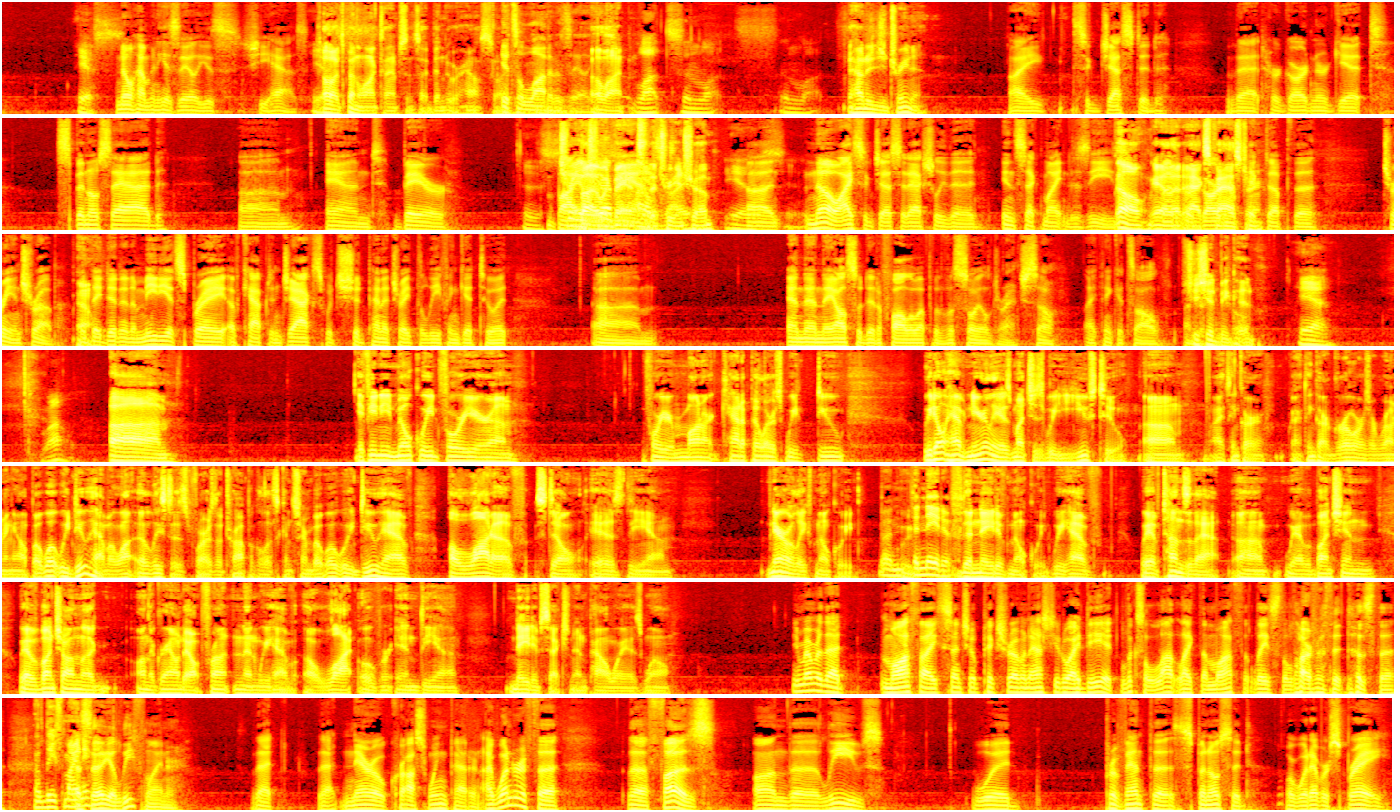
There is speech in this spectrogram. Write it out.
Yes. know how many azaleas she has. Yes. Oh, it's been a long time since I've been to her house. So It's a lot of azaleas. a lot. Lots and lots and lots. How did you treat it? I suggested that her gardener get spinosad um, and Bayer. There's Bio- Bio shrub. advance the tree and shrub. Yeah. Uh, no, I suggested actually the insect mite and disease. Oh, yeah, that acts gardener faster. Picked up the tree and shrub. But Oh. they did an immediate spray of Captain Jack's, which should penetrate the leaf and get to it. Um, and then they also did a follow up of a soil drench. So I think it's all. She under should be good. yeah. Wow. Um, if you need milkweed for your um, for your monarch caterpillars, we do. We don't have nearly as much as we used to. Um, I think our I think our growers are running out. But what we do have a lot, at least as far as the tropical is concerned. But what we do have a lot of still is the um, narrow leaf milkweed. The, We- the native. the native milkweed. We have we have tons of that. Um, we have a bunch in we have a bunch on the on the ground out front, and then we have a lot over in the uh, native section in Poway as well. You remember that moth I sent you a picture of and asked you to ID? It looks a lot like the moth that lays the larva that does the the leaf mining. azalea leaf miner. That that narrow cross wing pattern. I wonder if the the fuzz on the leaves would prevent the spinosad or whatever spray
